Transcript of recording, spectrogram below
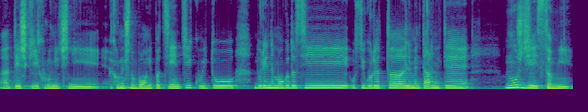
а, тежки хронични, хронично болни пациенти, които дори не могат да си осигурят а, елементарните нужди сами.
